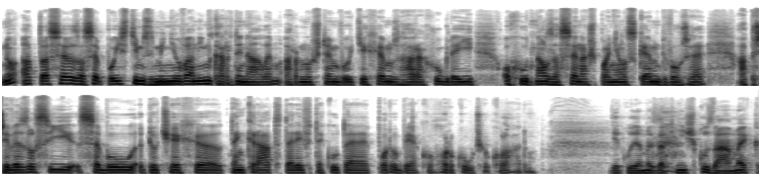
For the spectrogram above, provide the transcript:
No a ta se zase pojí s tím zmiňovaným kardinálem Arnoštem Vojtěchem z Harachu, kde ji ochutnal zase na španělském dvoře a přivezl si ji sebou do Čech tenkrát tedy v tekuté podobě jako horkou čokoládu. Děkujeme za knížku Zámek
